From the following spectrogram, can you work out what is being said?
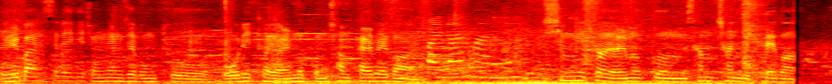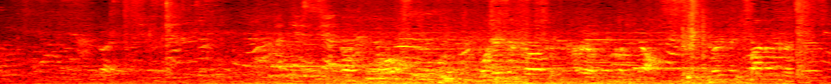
일반 쓰레기 종량제 봉투 5리터 열묶음 1800원 10리터 열묶음 3600원 음.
